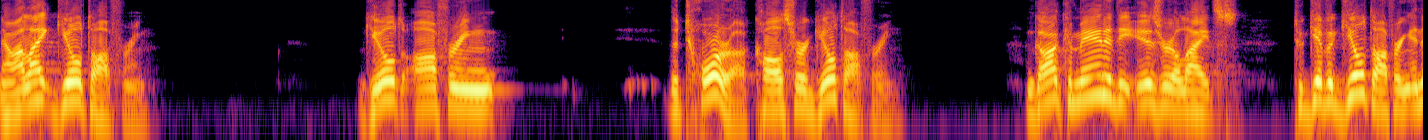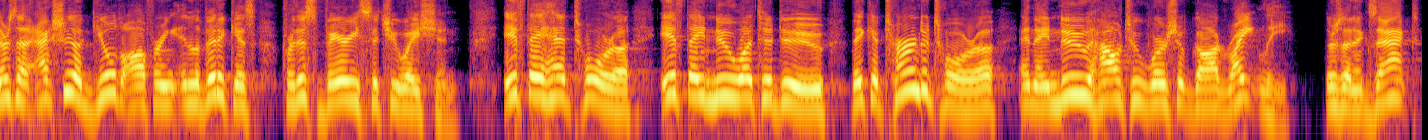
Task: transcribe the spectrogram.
Now, I like guilt offering. Guilt offering, the Torah calls for a guilt offering. God commanded the Israelites to give a guilt offering. And there's actually a guilt offering in Leviticus for this very situation. If they had Torah, if they knew what to do, they could turn to Torah and they knew how to worship God rightly. There's an exact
